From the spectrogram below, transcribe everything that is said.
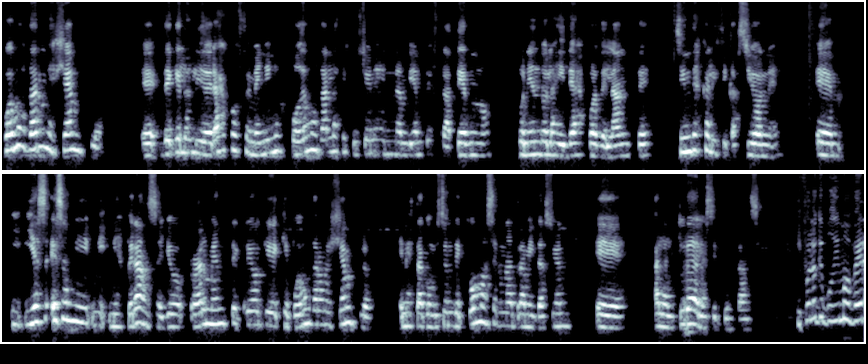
podemos dar un ejemplo eh, de que los liderazgos femeninos podemos dar las discusiones en un ambiente fraterno, poniendo las ideas por delante, sin descalificaciones. Em, y, esa es mi, esperanza. Yo realmente creo que, podemos dar un ejemplo en esta comisión de cómo hacer una tramitación eh, a la altura de las circunstancias. Y fue lo que pudimos ver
